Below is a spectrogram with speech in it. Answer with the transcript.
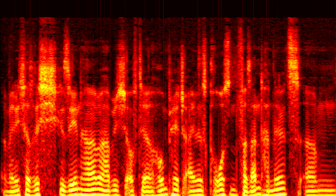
Wenn ich das richtig gesehen habe, habe ich auf der Homepage eines großen Versandhandels ähm,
